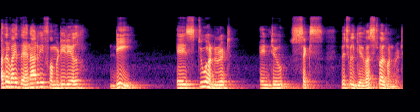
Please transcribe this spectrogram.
Otherwise, the NRV for material D is 200 into 6, which will give us 1200.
